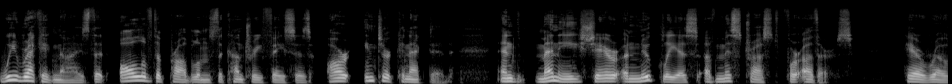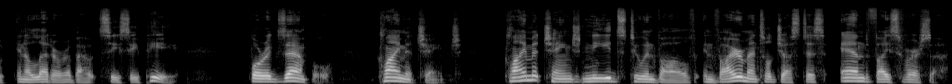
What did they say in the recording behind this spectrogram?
We recognize that all of the problems the country faces are interconnected, and many share a nucleus of mistrust for others, Hare wrote in a letter about CCP. For example, climate change Climate change needs to involve environmental justice and vice versa.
